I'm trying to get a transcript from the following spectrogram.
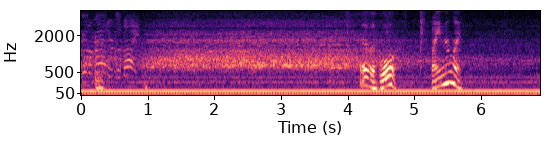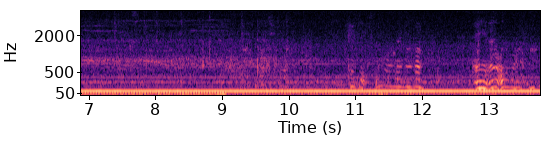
going to matter tonight. There we go. Finally. Because it's not another. Hey, that was the last match.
